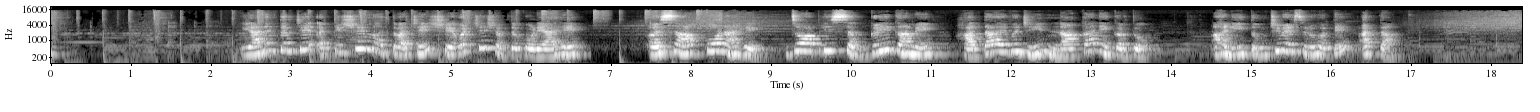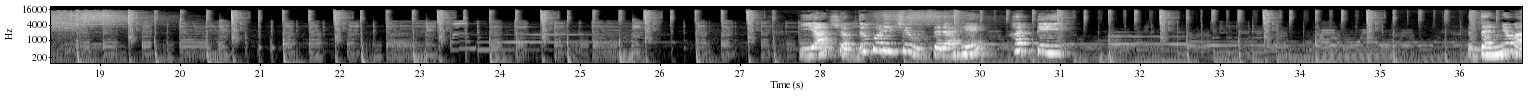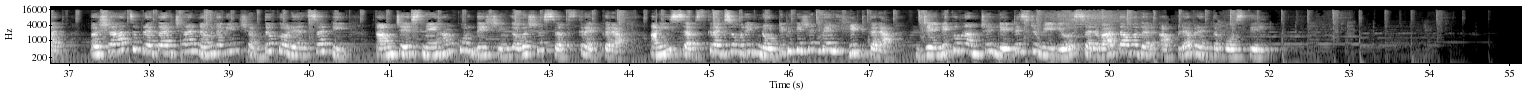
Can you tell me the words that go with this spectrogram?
यानंतरचे अतिशय महत्त्वाचे शेवटचे शब्दकोडे आहे. असा कोण आहे जो आपली सगळी कामे हाताऐवजी नाकाने करतो? आणि तुमची वेळ सुरू होते आता. या शब्दकोडीचे उत्तर आहे हत्ती. धन्यवाद. अशाच प्रकारच्या नवनवीन शब्दकोड्यांसाठी आमचे स्नेहांकुर देशिंग अवश्य सबस्क्राईब करा आणि सबस्क्राईब समोरील नोटिफिकेशन बेल हिट करा जेणेकरून आमचे लेटेस्ट व्हिडिओ सर्वात अगोदर आपल्यापर्यंत पोहोचतील.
